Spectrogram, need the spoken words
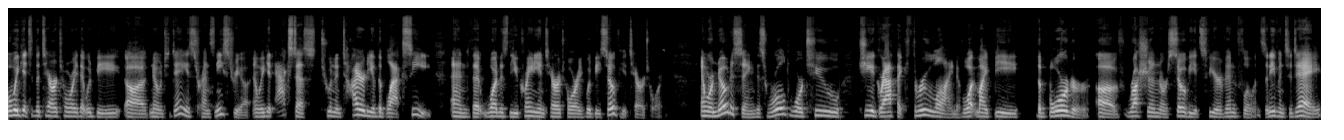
Well, we get to the territory that would be uh, known today as Transnistria, and we get access to an entirety of the Black Sea, and that what is the Ukrainian territory would be Soviet territory. And we're noticing this World War II geographic through line of what might be the border of Russian or Soviet sphere of influence. And even today,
